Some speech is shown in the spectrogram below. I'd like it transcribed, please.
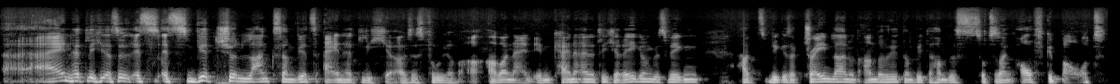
Einheitlich, also es, es wird schon langsam wird's einheitlicher, als es früher war. Aber nein, eben keine einheitliche Regelung. Deswegen hat, wie gesagt, Trainline und andere Drittanbieter haben das sozusagen aufgebaut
